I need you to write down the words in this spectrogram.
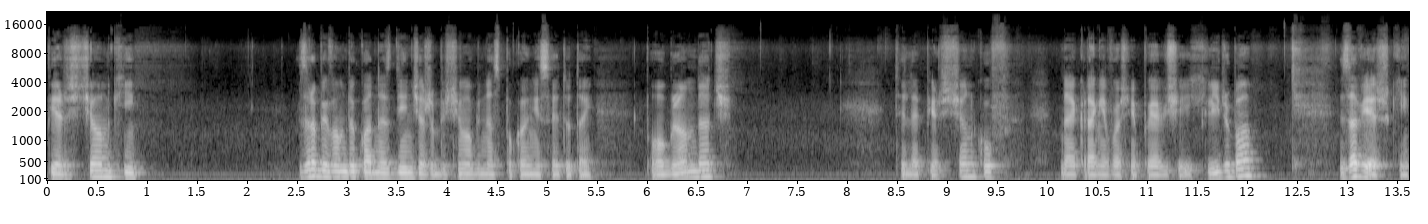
pierścionki. Zrobię Wam dokładne zdjęcia, żebyście mogli na spokojnie sobie tutaj pooglądać. Tyle pierścionków. Na ekranie właśnie pojawi się ich liczba. Zawieszki.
